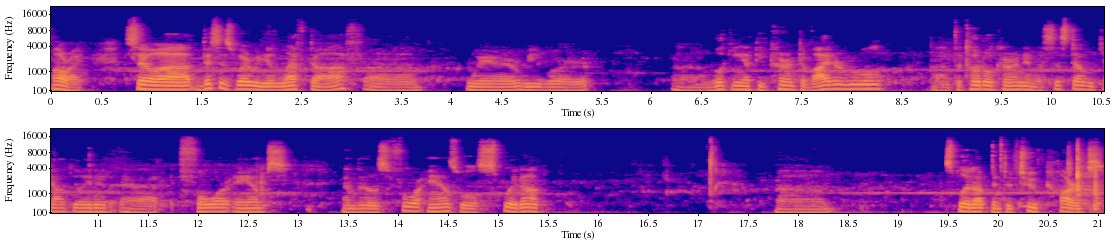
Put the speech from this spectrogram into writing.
All right, so uh, this is where we left off, um, where we were uh, looking at the current divider rule. Uh, the total current in the system we calculated at 4 amps, and those 4 amps will split up um, split up into two parts.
